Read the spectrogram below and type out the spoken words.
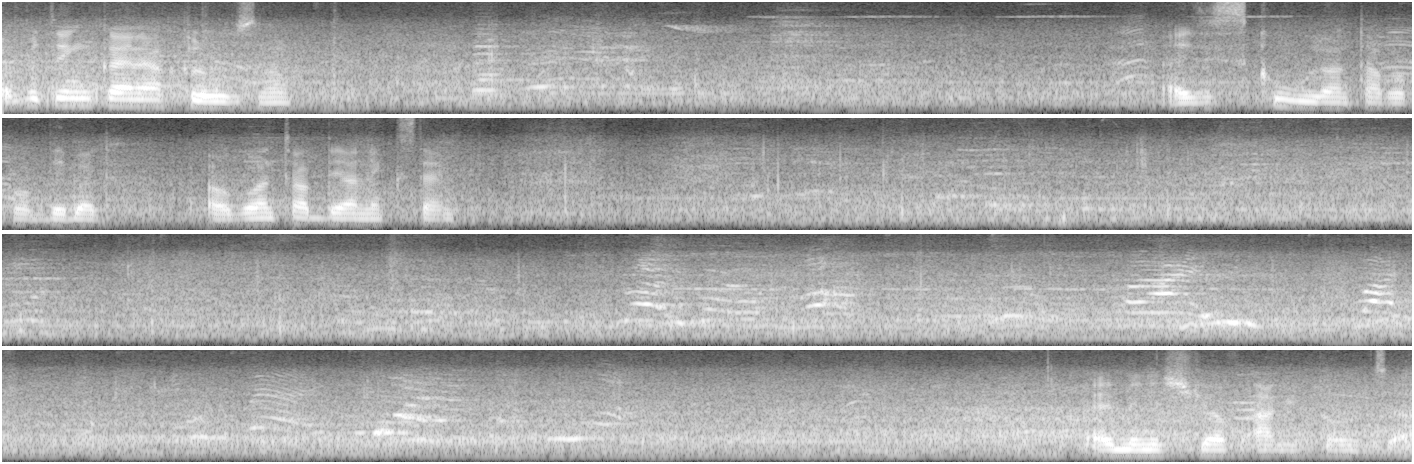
Everything kind of closed now. There's a school on top of the bed. I'll go on top there next time. Ministry of Agriculture.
